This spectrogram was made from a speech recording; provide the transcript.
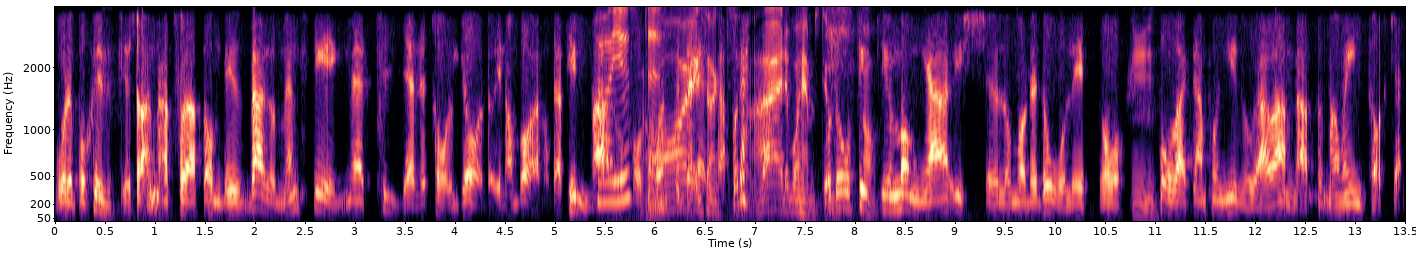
både på sjukhus och annat för att om det värmen steg med 10 eller 12 grader inom bara några timmar. Ja, just det. Ja, exakt. på detta. Nej, det var hemskt. Och då fick ja. ju många yrsel och mådde dåligt och Mm. påverkan på njurar och annat. Så man var intorkade.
